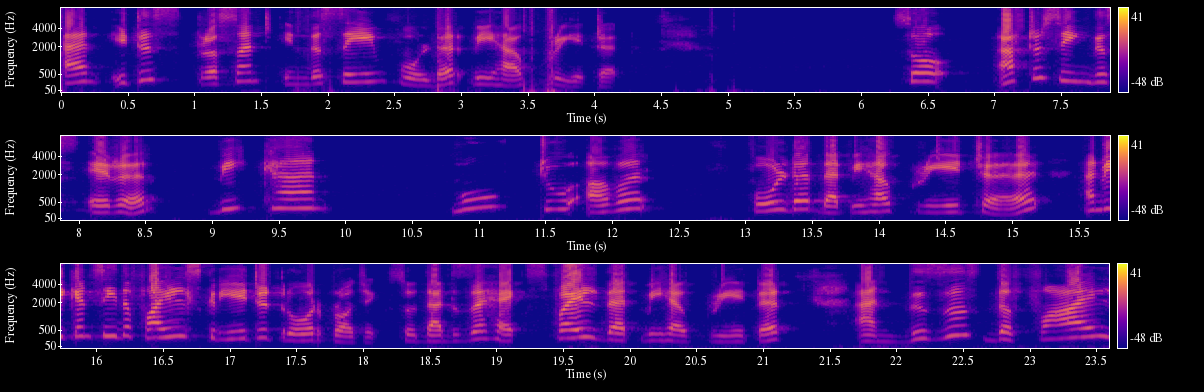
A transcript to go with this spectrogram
and it is present in the same folder we have created. So after seeing this error, we can move to our folder that we have created and we can see the files created through our project. So that is the hex file that we have created and this is the file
